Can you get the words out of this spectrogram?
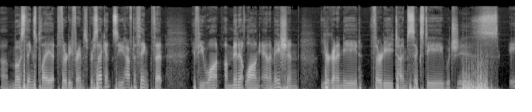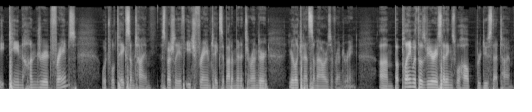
Um, most things play at 30 frames per second, so you have to think that if you want a minute long animation, you're going to need 30 times 60, which is 1800 frames, which will take some time, especially if each frame takes about a minute to render. You're looking at some hours of rendering. Um, but playing with those V-Ray settings will help reduce that time.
